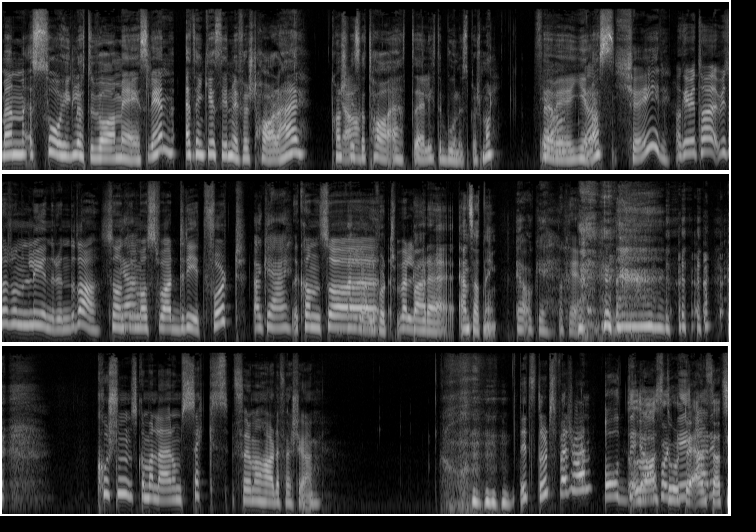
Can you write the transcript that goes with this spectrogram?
Men så hyggelig at du var med, Iselin. Jeg tenker Siden vi først har det her, kanskje Ja. vi skal ta et eh, lite bonusspørsmål? Før Ja, vi gir ja, oss. Kjør! Ok, vi tar, vi tar sånn lynrunde, da. Sånn at Ja. du må svare dritfort. Ok. Det kan så Veldig, veldig fort. veldig Bare én setning. Ja, ok. okay. Hvordan skal man lære om sex før man har det første gang? Litt stort spørsmål. Og det, Det ja, for det er et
